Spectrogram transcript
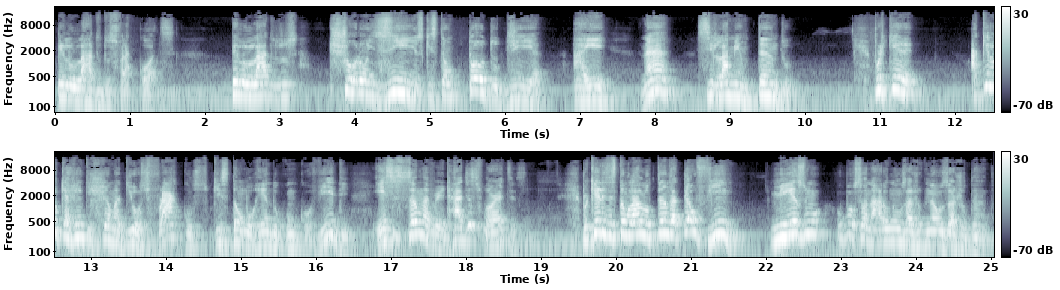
pelo lado dos fracotes, pelo lado dos chorõezinhos que estão todo dia aí, né? Se lamentando. Porque aquilo que a gente chama de os fracos que estão morrendo com Covid, esses são, na verdade, os fortes. Porque eles estão lá lutando até o fim, mesmo o Bolsonaro não os, não os ajudando.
